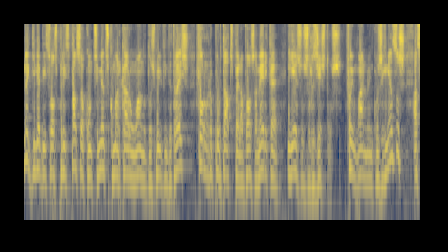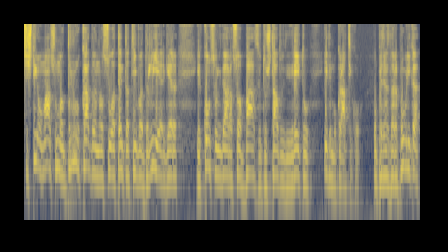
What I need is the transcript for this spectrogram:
Na Guiné-Bissau, os principais acontecimentos que marcaram o ano 2023 foram reportados pela Voz América e os registros. Foi um ano em que os guineenses assistiram mais uma derrocada na sua tentativa de reerguer e consolidar a sua base do Estado de Direito e democrático. O Presidente da República,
